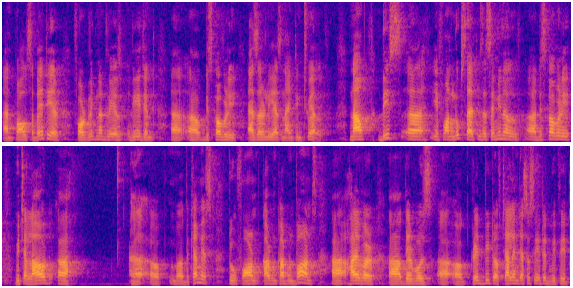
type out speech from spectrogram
and Paul Sabatier for Grignard reagent uh, uh, discovery as early as 1912. Now, this uh, if one looks at is a seminal discovery which allowed the chemist to form carbon carbon bonds. Uh, however, uh, there was uh, a great bit of challenge associated with it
